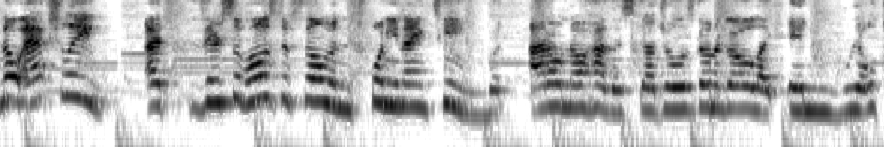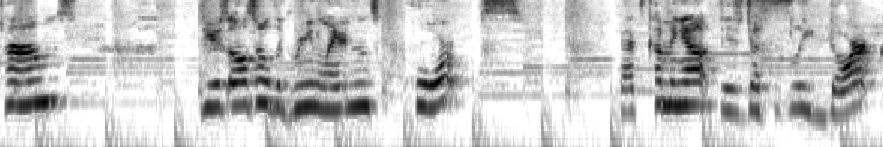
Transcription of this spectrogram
No, actually, I, they're supposed to film in 2019, but I don't know how the schedule is going to go, like in real terms. There's also the Green Lantern's Corpse. That's coming out. There's Justice League Dark,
